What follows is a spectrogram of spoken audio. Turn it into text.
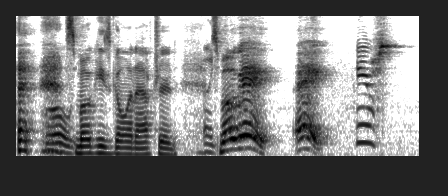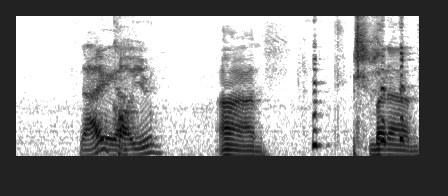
Smokey's going after Like- Smokey. Hey. No, I didn't you call go. you. Um, but um,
